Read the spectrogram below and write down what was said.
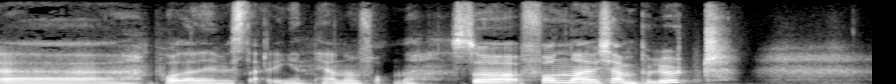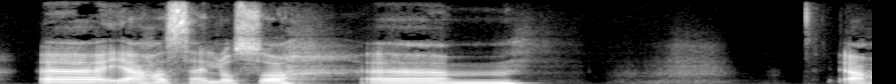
eh, på den investeringen gjennom fondet. Så fond er jo kjempelurt. Eh, jeg har selv også eh, ja,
